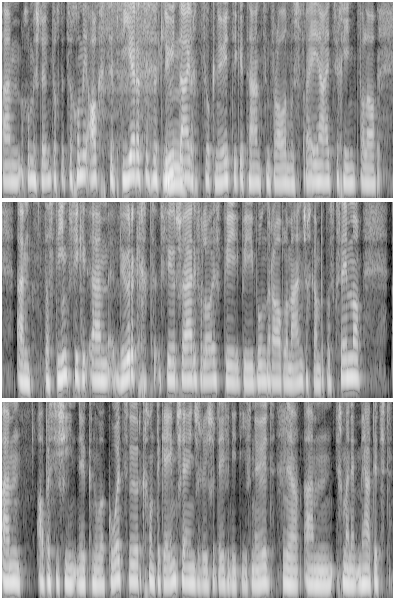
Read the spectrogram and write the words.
ähm, komm, wir stehen doch dazu, komm, wir akzeptieren, dass wir die Leute mm. eigentlich dazu genötigt haben, zum vor allem aus Freiheit sich impfen lassen. Ähm, dass die Impfung ähm, wirkt für schwere Verläufe bei, bei vulnerablen Menschen, ich glaube, das sehen wir. Ähm, aber sie scheint nicht genug gut zu wirken und der Gamechanger ist er definitiv nicht. Ja. Ähm, ich meine, wir, hat jetzt,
